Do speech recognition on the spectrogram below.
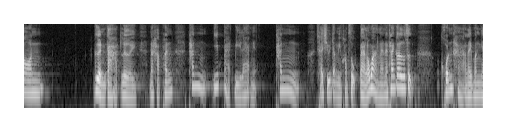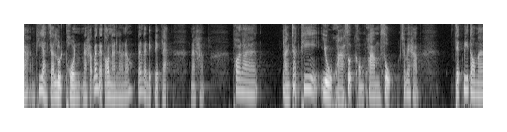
นอนเกื่อนกาดเลยนะครับ เพราะท่านยี่แปดปีแรกเนี่ย ท่านใช้ชีวิตอย่างมีความสุขแต่ระหว่างนั้นนะท่านก็รู้สึกค้นหาอะไรบางอย่างที่อยากจะหลุดพ้นนะครับ ตั้งแต่ตอนนั้นแล้วเนาะตั้งแต่เด็ก ๆ แล้วนะครับ พอลาหลังจากที่อยู่ขวาสุดของความสุขใช่ไหมครับเจ็ดปีต่อมา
